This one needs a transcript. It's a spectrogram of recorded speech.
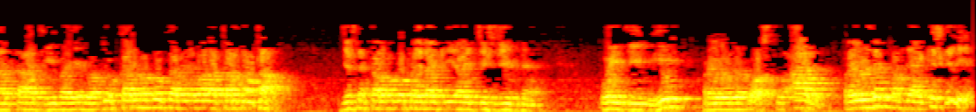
कर्ता जीव जो कर्म को करने वाला कर्ता था, जिसने कर्म को पैदा किया है जिस जीव ने, वही जीव ही प्रयोजक वस्तु आज प्रयोजक बन जाए किसके लिए?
